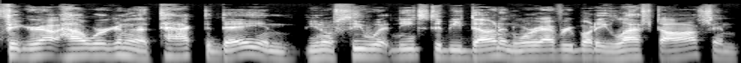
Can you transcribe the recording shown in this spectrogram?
figure out how we're going to attack the day and you know see what needs to be done and where everybody left off and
